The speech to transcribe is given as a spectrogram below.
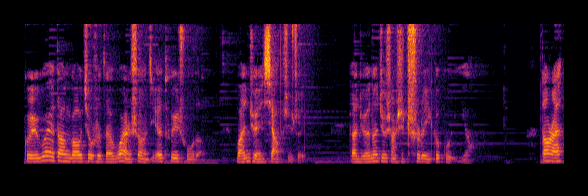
鬼怪蛋糕就是在万圣节推出的，完全下不去嘴，感觉呢就像是吃了一个鬼一样。当然，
